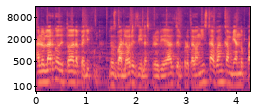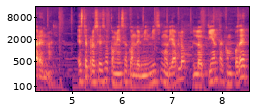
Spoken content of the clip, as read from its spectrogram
A lo largo de toda la película, los valores y las prioridades del protagonista van cambiando para el mal. Este proceso comienza cuando el mismísimo diablo lo tienta con poder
